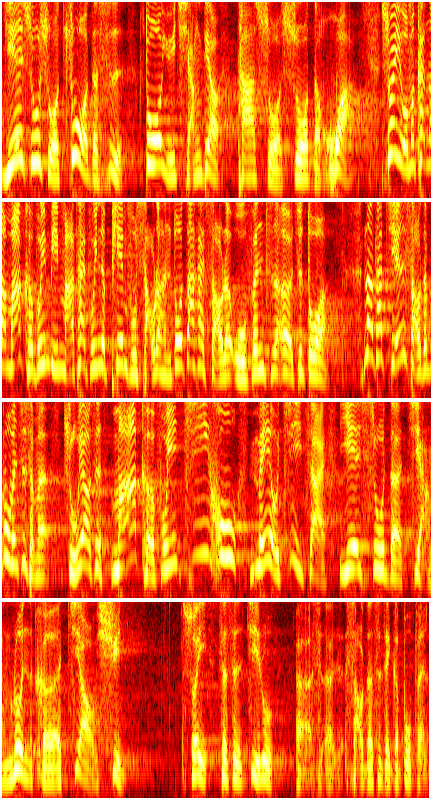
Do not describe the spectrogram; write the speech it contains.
耶稣所做的事多于强调。他所说的话，所以我们看到马可福音比马太福音的篇幅少了很多，大概少了五分之二之多。那它减少的部分是什么？主要是马可福音几乎没有记载耶稣的讲论和教训。所以这是记录，呃，呃少的是这个部分。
